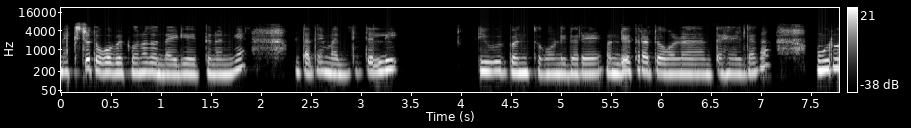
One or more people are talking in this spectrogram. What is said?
ನೆಕ್ಸ್ಟ್ ತಗೋಬೇಕು ಅನ್ನೋದೊಂದು ಐಡಿಯಾ ಇತ್ತು ನನಗೆ. ಬಟ್ ಅದೇ ಮಧ್ಯದಲ್ಲಿ ಇವ್ರು ಬಂದು ತಗೊಂಡಿದ್ದಾರೆ ಒಂದೇ ತರ ತಗೊಳ್ಳೋಣ ಅಂತ ಹೇಳಿದಾಗ ಮೂರು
